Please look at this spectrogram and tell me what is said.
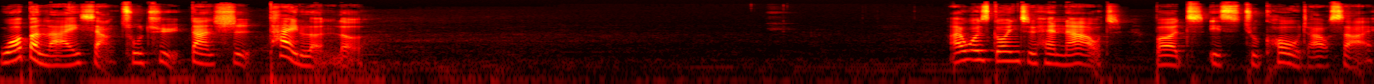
我本来想出去，但是太冷了。I was going to hang out, but it's too cold outside.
